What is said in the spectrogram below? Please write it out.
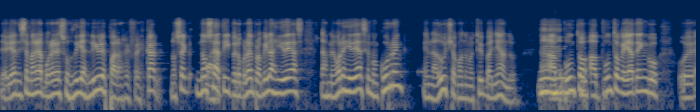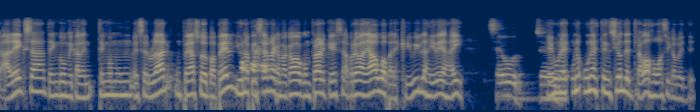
deberíamos de esa manera poner esos días libres para refrescar. No sé, no sé a ti, pero por ejemplo, a mí las ideas, las mejores ideas se me ocurren en la ducha cuando me estoy bañando. Al punto, a punto que ya tengo eh, Alexa, tengo, mi tengo un, el celular, un pedazo de papel y una pizarra que me acabo de comprar, que es a prueba de agua para escribir las ideas ahí. Seguro, es una, una, extensión del trabajo, básicamente.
